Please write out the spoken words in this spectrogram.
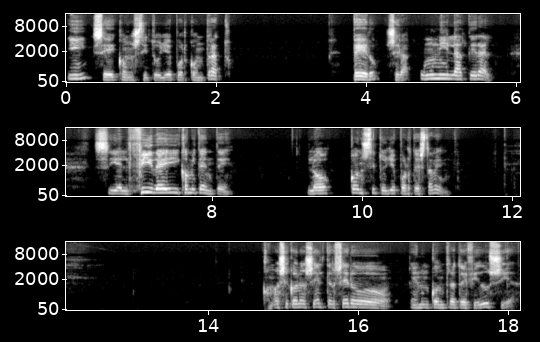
Y se constituye por contrato. Pero será unilateral si el fideicomitente lo constituye por testamento. ¿Cómo se conoce el tercero en un contrato de fiducia?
